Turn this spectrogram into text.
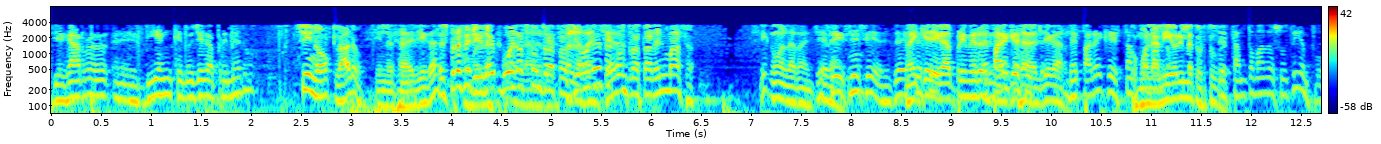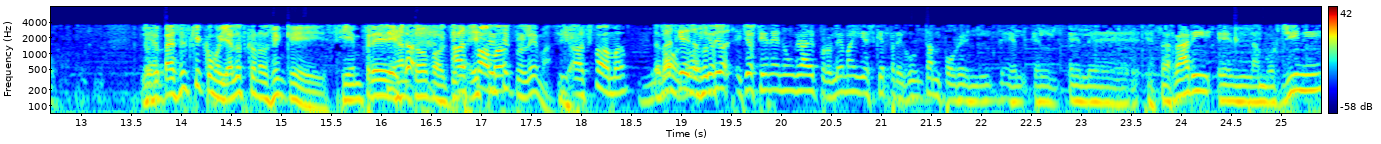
llegar eh, bien que no llega primero. Sí, no, claro. Si no sabe llegar. Es preferible buenas contrataciones a contratar en masa. Sí, como la ranchera. Sí, sí, sí. No hay que llegar primero, me sino hay parece que saber se- llegar. Me parece que están Como la tomando- liebre y la tortuga. Se están tomando su tiempo. Lo que pasa es que como ya los conocen que siempre Sí, dejan todo para última. haz Ese fama. es el problema. Sí, haz fama. No, no, ellos, ellos tienen un grave problema y es que preguntan por el, el, el, el, eh, el Ferrari, el Lamborghini.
